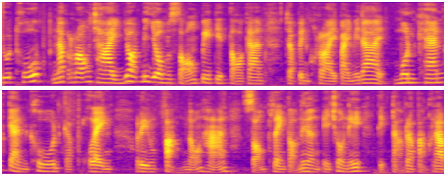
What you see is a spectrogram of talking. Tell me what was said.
YouTube นักร้องชายยอดนิยม 2 ปีติดต่อกัน จะเป็นใครไปไม่ได้ มนแคนแก่นคูนกับเพลงริมฝั่งหนองหาน2 เพลงต่อเนื่องในช่วงนี้ติดตามรับฟังครับ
